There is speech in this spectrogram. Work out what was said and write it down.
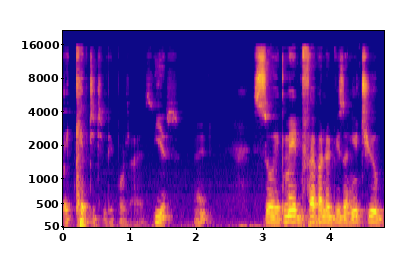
they kept it in people's eyes, Yes. right? So it made 500 views on YouTube.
